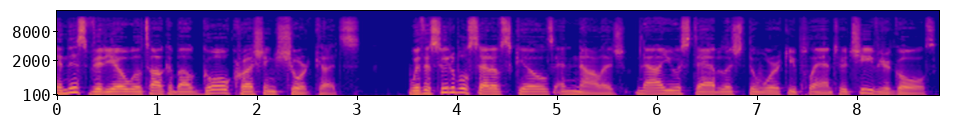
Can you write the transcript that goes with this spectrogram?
In this video, we'll talk about goal crushing shortcuts. With a suitable set of skills and knowledge, now you establish the work you plan to achieve your goals.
